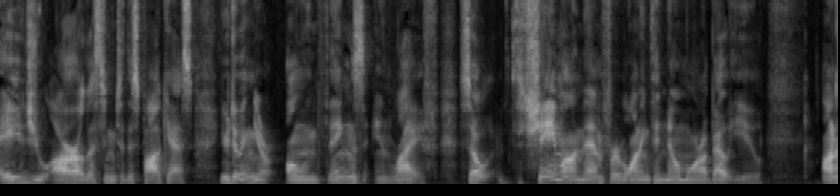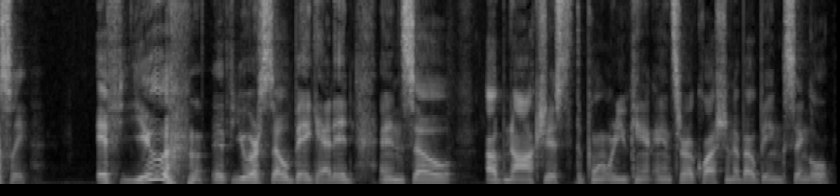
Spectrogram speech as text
age you are listening to this podcast, you're doing your own things in life. So shame on them for wanting to know more about you. Honestly, if you if you are so big-headed and so obnoxious to the point where you can't answer a question about being single,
